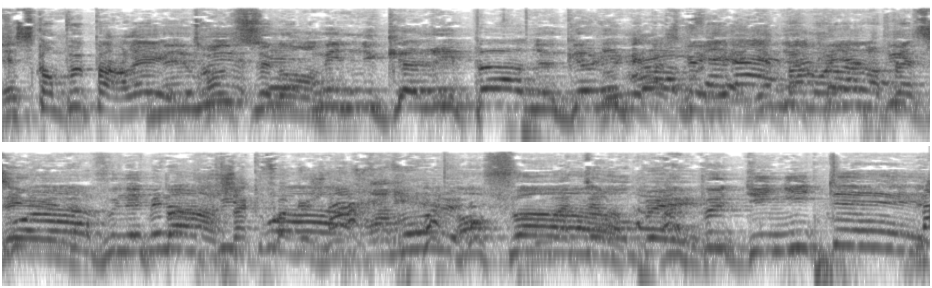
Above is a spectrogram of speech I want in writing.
Est-ce qu'on peut parler Mais 30 oui, secondes mais, mais ne gueulez pas, ne gueulez Oui, mais pas. parce qu'il y a- pas n'êtes moyen d'en placer une. Vous n'êtes Mais pas à chaque fois que je prends un moule, Enfin, vous m'interrompez. un peu de dignité. Mais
